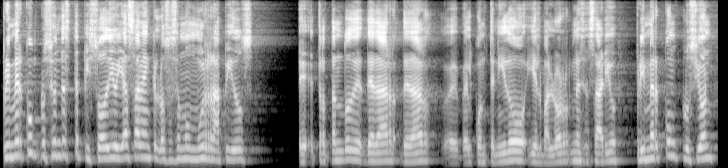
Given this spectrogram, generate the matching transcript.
Primer conclusión de este episodio, ya saben que los hacemos muy rápidos eh, tratando de, dar, de dar eh, el contenido y el valor necesario. Primer conclusión,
